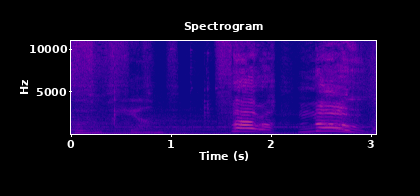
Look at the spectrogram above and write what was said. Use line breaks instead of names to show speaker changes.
Hokiam. Farah, no!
